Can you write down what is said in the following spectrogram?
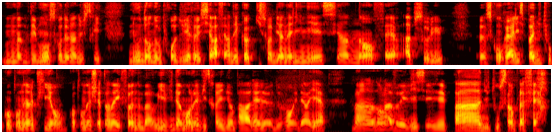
des, monstres de l'industrie. Nous, dans nos produits, réussir à faire des coques qui soient bien alignées, c'est un enfer absolu. Euh, ce qu'on réalise pas du tout quand on est un client. Quand on achète un iPhone, bah oui, évidemment, la vitre elle est bien parallèle euh, devant et derrière. Ben, dans la vraie vie, c'est pas du tout simple à faire.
